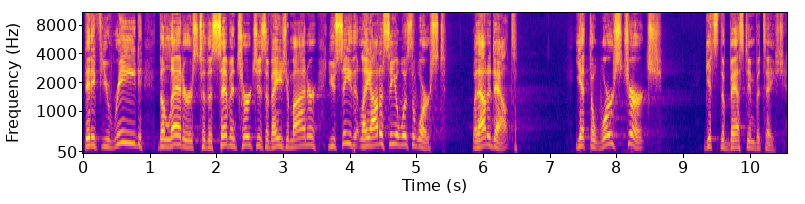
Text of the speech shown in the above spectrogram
that if you read the letters to the seven churches of Asia Minor, you see that Laodicea was the worst, without a doubt. Yet the worst church gets the best invitation.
